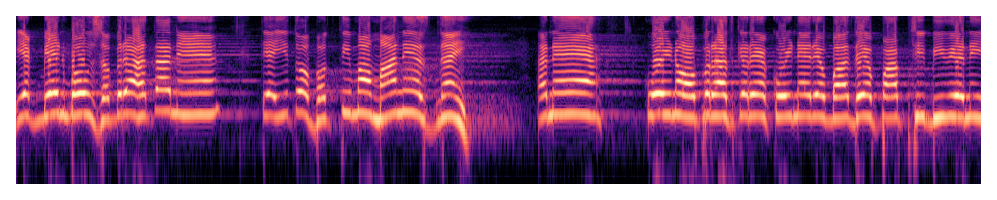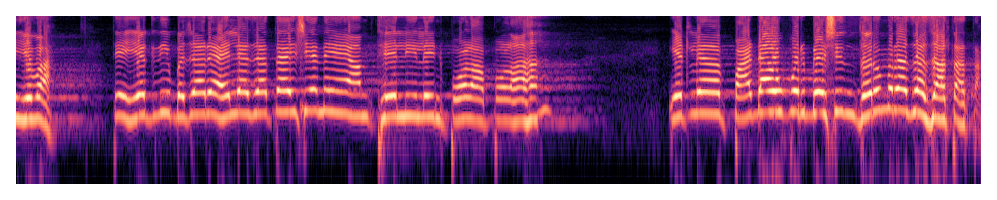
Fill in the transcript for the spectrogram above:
એક બેન બહુ જબરા હતા ને, તે એ તો ભક્તિમાં માને જ નહીં. અને કોઈનો અપરાધ કરે, કોઈને રે બાંધે, પાપથી બીવે નહીં એવા. તે એક દી બજારે હાલ્યા જતા છે ને, આમ થેલી લઈને પોળા પોળા. એટલે પાડા ઉપર બેસીને ધર્મરાજા જાતા હતા.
